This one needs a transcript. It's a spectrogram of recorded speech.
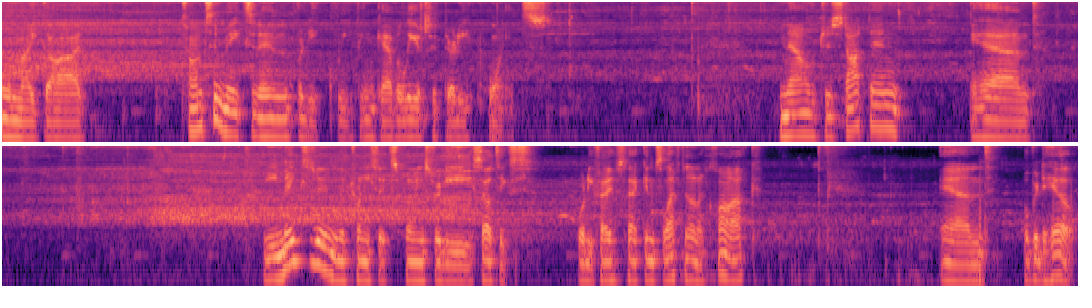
Oh my god. Thompson makes it in for the Cleveland Cavaliers with 30 points. Now to Stockton, and he makes it in with 26 points for the Celtics. 45 seconds left on the clock. And over to Hill.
